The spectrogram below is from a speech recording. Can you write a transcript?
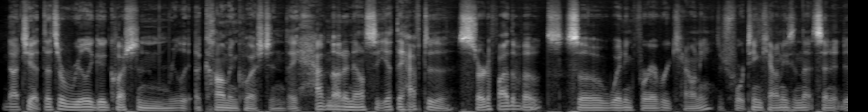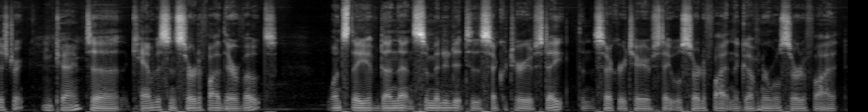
Not yet. That's a really good question and really a common question. They have not announced it yet. They have to certify the votes. So waiting for every county. There's 14 counties in that Senate district Okay. to canvass and certify their votes. Once they have done that and submitted it to the Secretary of State, then the Secretary of State will certify it and the governor will certify it.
